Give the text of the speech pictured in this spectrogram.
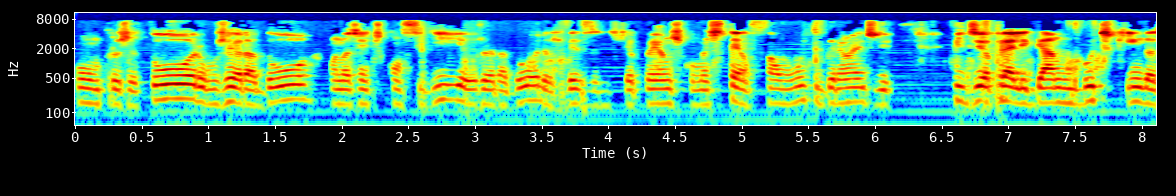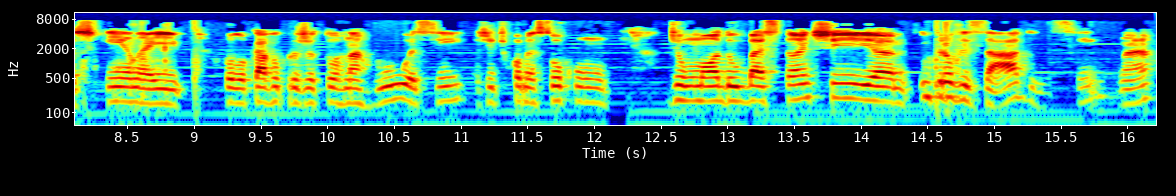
com um projetor, um gerador, quando a gente conseguia o gerador, às vezes a gente apenas com uma extensão muito grande, pedia para ligar no botequim da esquina e colocava o projetor na rua, assim. A gente começou com de um modo bastante uh, improvisado, assim, né?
